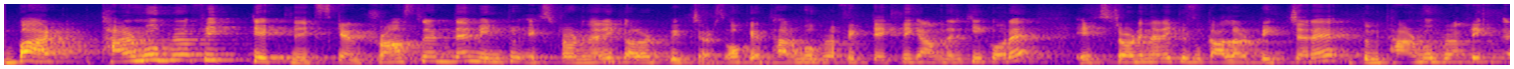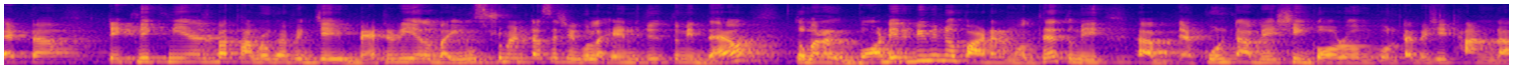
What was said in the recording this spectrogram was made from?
But thermographic techniques can translate them into extraordinary colored pictures okay thermographic technique আমাদের কি করে extraordinary কিছু কালার পিকচারে তুমি থার্মোগ্রাফিক একটা টেকনিক নিয়ে আসবা থার্মোগ্রাফিক যে ম্যাটেরিয়াল বা ইনস্ট্রুমেন্ট আছে সেগুলো এনে যদি তুমি দাও তোমার বডির বিভিন্ন পার্টের মধ্যে তুমি কোনটা বেশি গরম কোনটা বেশি ঠান্ডা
